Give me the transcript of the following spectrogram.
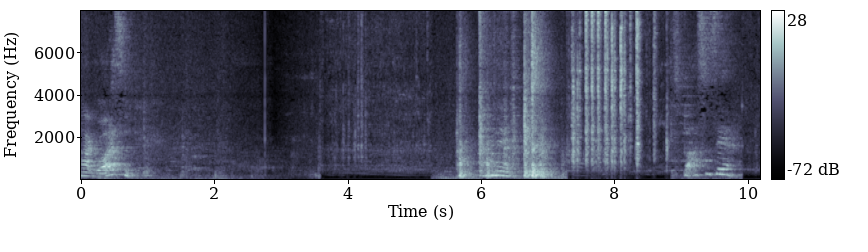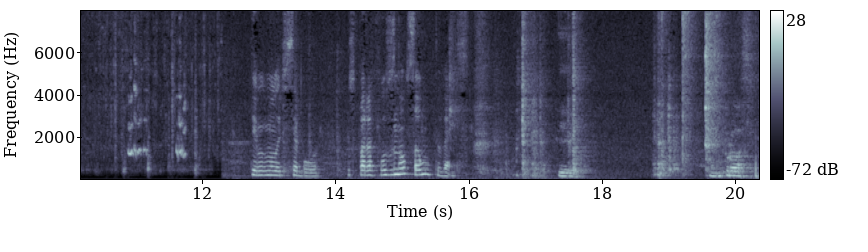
Agora sim. Espaço zero. Temos uma notícia boa. Os parafusos não são muito velhos. E. Vamos pro próximo.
